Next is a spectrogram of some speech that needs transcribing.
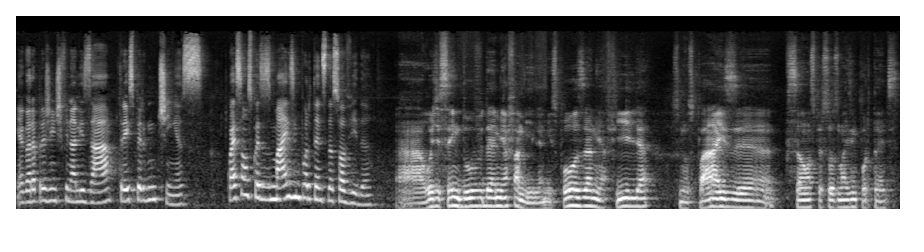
E agora, pra gente finalizar, três perguntinhas. Quais são as coisas mais importantes da sua vida? Ah, hoje, sem dúvida, é minha família. Minha esposa, minha filha, os meus pais é, são as pessoas mais importantes.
